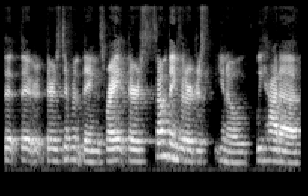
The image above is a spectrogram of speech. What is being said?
that there there's different things, right? There's some things that are just, you know, we had a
